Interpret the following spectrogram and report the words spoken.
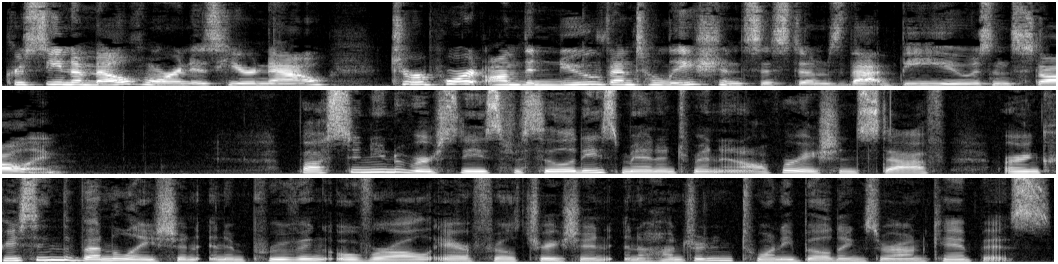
Christina Melhorn is here now to report on the new ventilation systems that BU is installing. Boston University's facilities management and operations staff are increasing the ventilation and improving overall air filtration in 120 buildings around campus.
